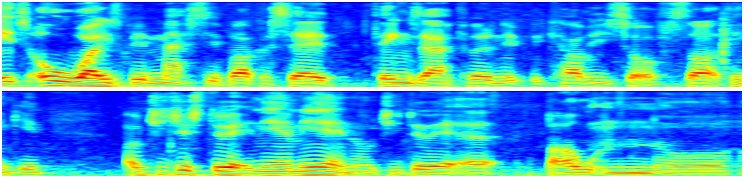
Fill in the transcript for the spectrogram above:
it's always been massive. Like I said, things happen. It becomes you sort of start thinking, oh, do you just do it in the MEN or do you do it at Bolton or?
